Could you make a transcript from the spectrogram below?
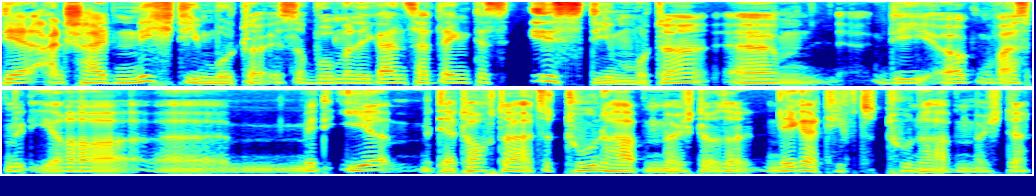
der anscheinend nicht die Mutter ist, obwohl man die ganze Zeit denkt, das ist die Mutter, ähm, die irgendwas mit ihrer, äh, mit ihr, mit der Tochter zu tun haben möchte oder negativ zu tun haben möchte.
